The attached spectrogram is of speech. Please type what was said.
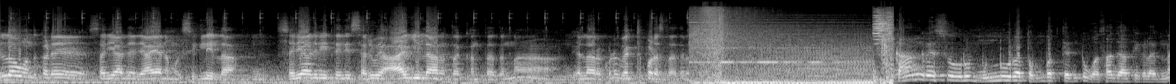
ಎಲ್ಲೋ ಒಂದು ಕಡೆ ಸರಿಯಾದ ನ್ಯಾಯ ನಮಗೆ ಸಿಗಲಿಲ್ಲ. ಸರಿಯಾದ ರೀತಿಯಲ್ಲಿ ಸರ್ವೆ ಆಗಿಲ್ಲ ಅನ್ನತಕ್ಕಂಥದ್ದನ್ನ ಎಲ್ಲರೂ ಕೂಡ ವ್ಯಕ್ತಪಡಿಸ್ತಾ ಇದ್ದಾರೆ. ಕಾಂಗ್ರೆಸ್ ಅವರು ಮುನ್ನೂರ ತೊಂಬತ್ತೆಂಟು ಹೊಸ ಜಾತಿಗಳನ್ನ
